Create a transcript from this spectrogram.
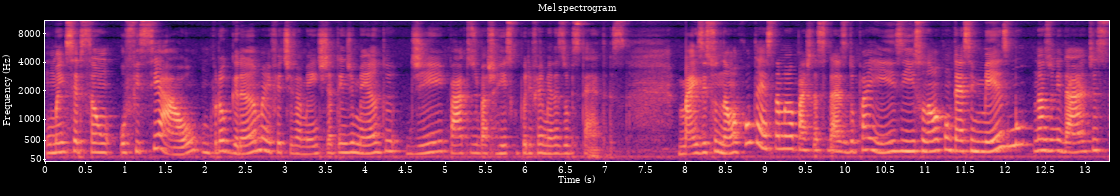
uma inserção oficial, um programa efetivamente de atendimento de partos de baixo risco por enfermeiras obstetras. Mas isso não acontece na maior parte das cidades do país e isso não acontece mesmo nas unidades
